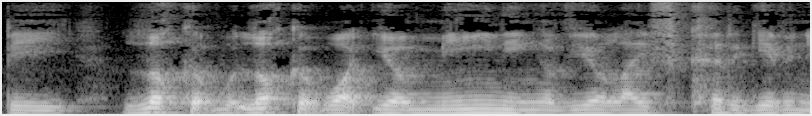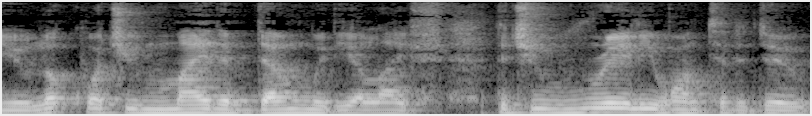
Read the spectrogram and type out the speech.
be? Look at look at what your meaning of your life could have given you. Look what you might have done with your life that you really wanted to do,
